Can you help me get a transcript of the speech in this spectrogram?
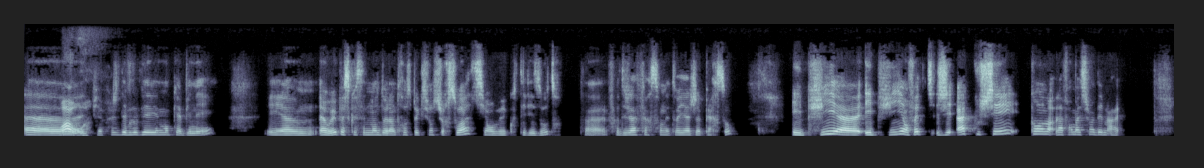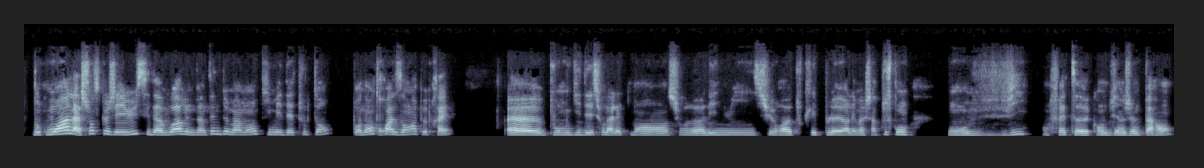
Wow. Et puis après j'ai développé mon cabinet. Et ah oui parce que ça demande de l'introspection sur soi si on veut écouter les autres. Il faut déjà faire son nettoyage perso. Et puis, euh, et puis, en fait, j'ai accouché quand la formation a démarré. Donc moi, la chance que j'ai eue, c'est d'avoir une vingtaine de mamans qui m'aidaient tout le temps, pendant trois ans à peu près, euh, pour me guider sur l'allaitement, sur euh, les nuits, sur euh, toutes les pleurs, les machins, tout ce qu'on on vit en fait euh, quand on devient jeune parent.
